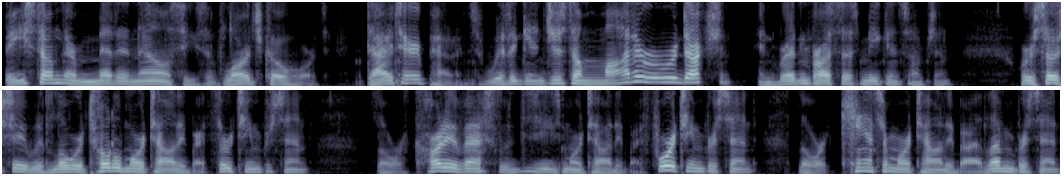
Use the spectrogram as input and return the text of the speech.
Based on their meta-analyses of large cohorts, dietary patterns with, again, just a moderate reduction in red and processed meat consumption were associated with lower total mortality by 13%, lower cardiovascular disease mortality by 14%, lower cancer mortality by 11%,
